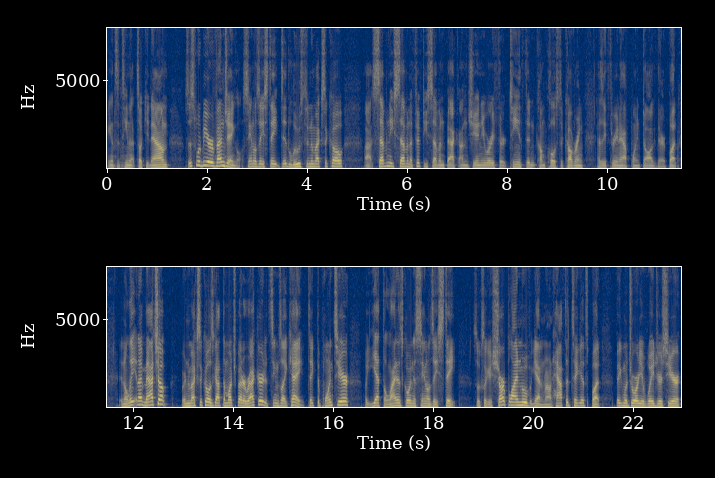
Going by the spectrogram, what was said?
against a team that took you down. This would be a revenge angle. San Jose State did lose to New Mexico. Uh, 77 to 57 back on January 13th. Didn't come close to covering as a three and a half point dog there. But in a late night matchup where New Mexico has got the much better record, it seems like, hey, take the points here, but yet the line is going to San Jose State. So looks like a sharp line move. Again, around half the tickets, but big majority of wagers here.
